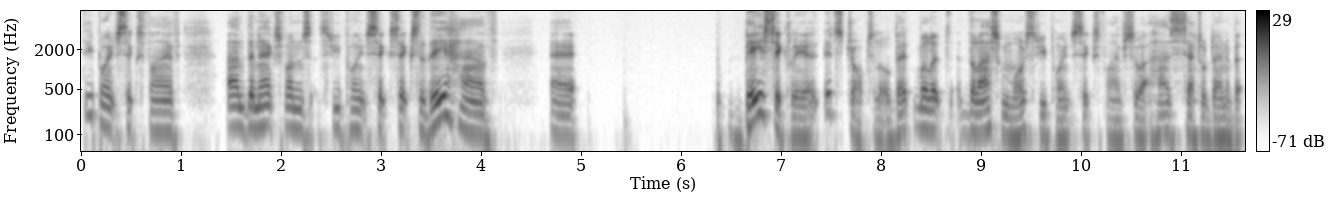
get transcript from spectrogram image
3.65 and the next one's 3.66 so they have uh, basically it's dropped a little bit. Well it, the last one was 3.65 so it has settled down a bit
